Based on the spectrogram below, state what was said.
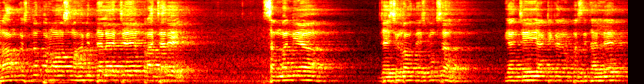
रामकृष्ण परमहंस महाविद्यालयाचे प्राचार्य सन्मान्य जयशिवराव देशमुख सर यांचे या ठिकाणी उपस्थित झालेले आहेत.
